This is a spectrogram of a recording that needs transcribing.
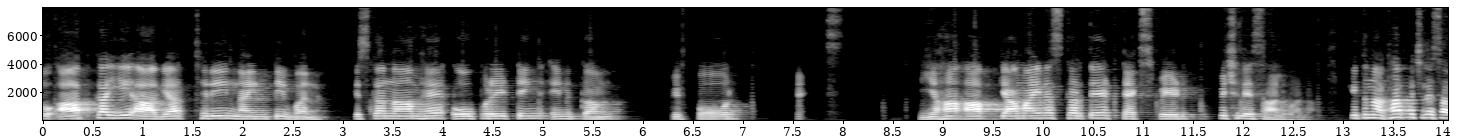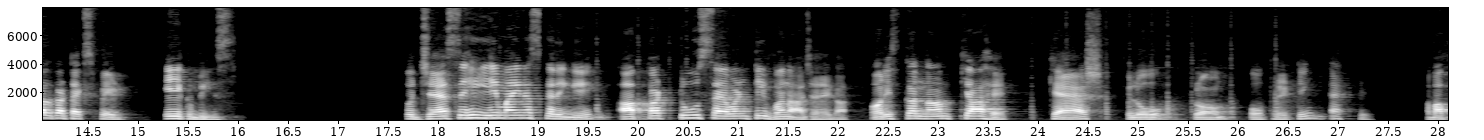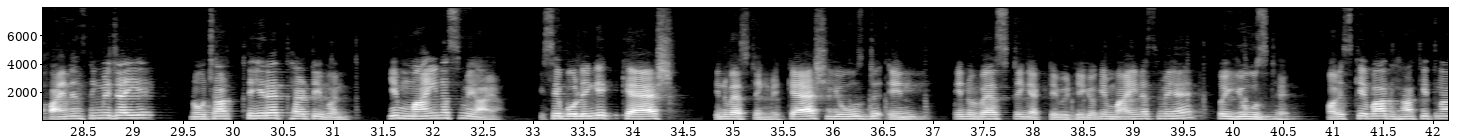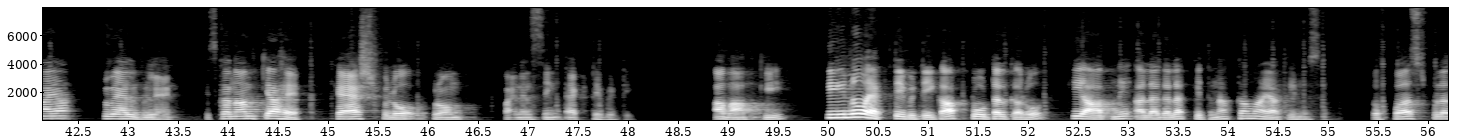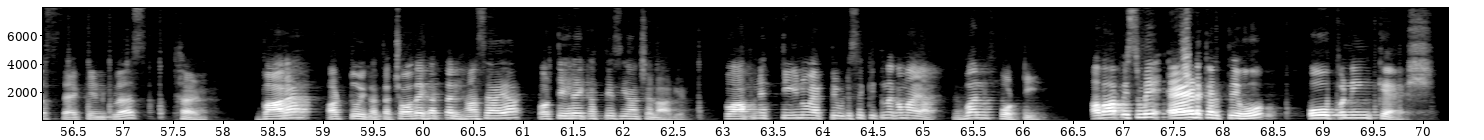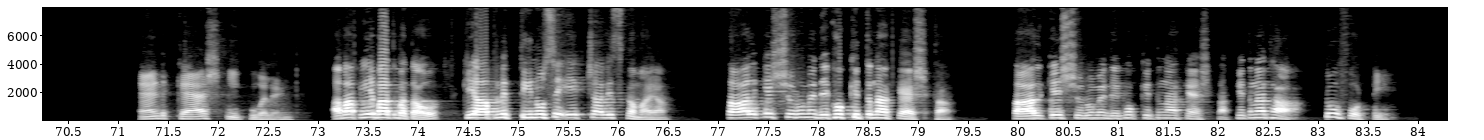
तो आपका ये आ गया 391 इसका नाम है ऑपरेटिंग इनकम बिफोर टैक्स यहाँ आप क्या माइनस करते हैं? टैक्स पेड पिछले साल वाला। कितना था पिछले साल का टैक्स पेड एक बीस. तो जैसे ही ये माइनस करेंगे, आपका 271 आ जाएगा। और इसका नाम क्या है? Cash flow from operating active अब आप फाइनेंसिंग में जाइए। नौ चार तेरह थर्टी वन ये माइनस में आया। इसे बोलेंगे कैश इन्वेस्टिंग में। Cash used in investing activity क्योंकि माइनस में है तो यूज्ड है। और इसके बाद यहाँ कितना आया? ट्वेल्व लैख इसका नाम क्या है? Cash flow from financing activity अब आपकी तीनों एक्टिविटी का आप टोटल करो कि आपने अलग अलग कितना कमाया तीनों से। तो first plus second plus third बारह और टू इकहत्तर। चौदह इकहत्तर यहाँ से आया और तेरह इकतीस यहाँ चला गया। तो आपने तीनों एक्टिविटी से कितना कमाया? 140 अब आप इसमें ऐड करते हो opening cash and cash equivalent अब आप ये बात बताओ कि आपने तीनों से एक चालीस कमाया। साल के शुरू में देखो कितना कैश था। साल के शुरू में देखो कितना कैश था। कितना था? 240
